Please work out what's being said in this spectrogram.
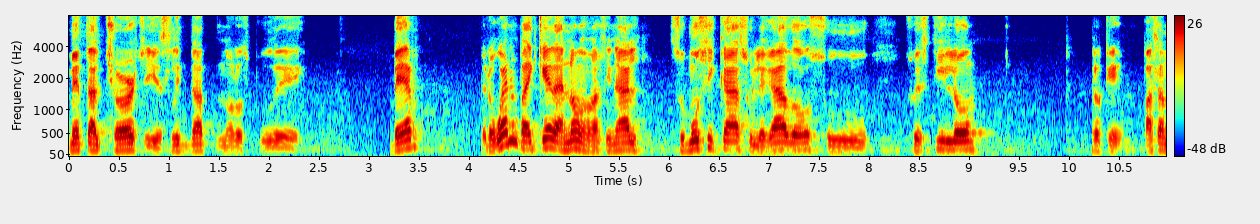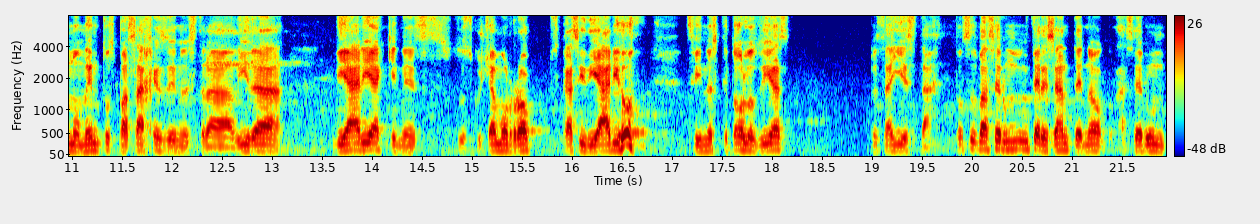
Metal Church y Slipknot no los pude ver, pero bueno, ahí queda, ¿no? Al final, su música, su legado, su, estilo, creo que pasan momentos, pasajes de nuestra vida diaria, quienes escuchamos rock pues, casi diario, si no es que todos los días, pues ahí está. Entonces va a ser muy interesante, ¿no? Hacer una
